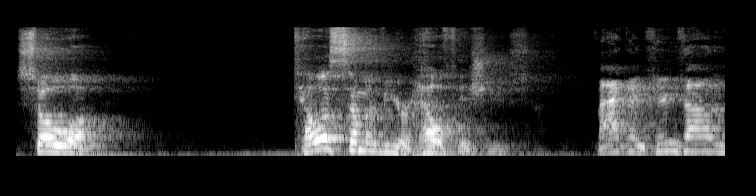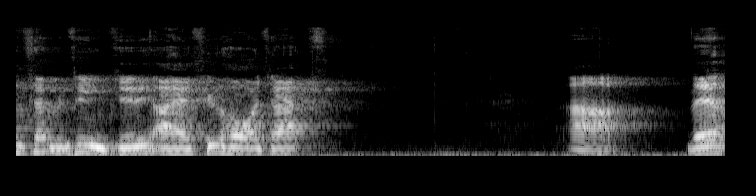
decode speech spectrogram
So, uh, tell us some of your health issues. Back in 2017, Kenny, I had two heart attacks. Uh, there,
